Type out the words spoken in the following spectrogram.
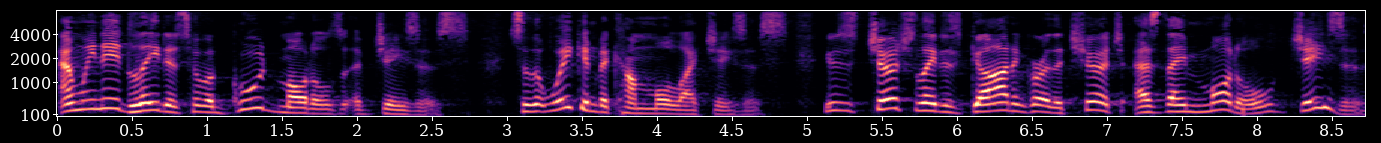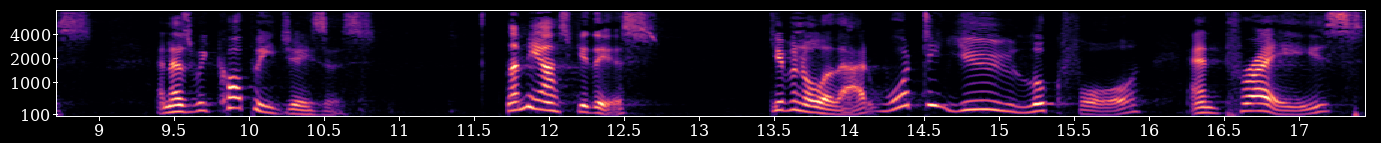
And we need leaders who are good models of Jesus so that we can become more like Jesus. Because church leaders guard and grow the church as they model Jesus and as we copy Jesus. Let me ask you this given all of that, what do you look for and praise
